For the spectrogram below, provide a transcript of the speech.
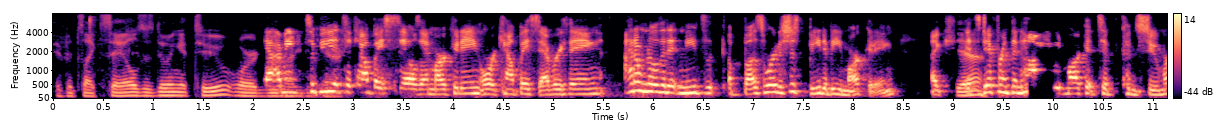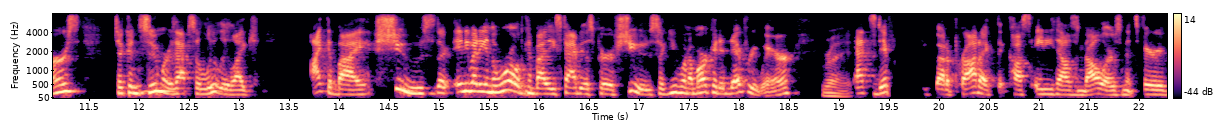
if it's like sales is doing it too or yeah i mean to me it's account-based sales and marketing or account-based everything. I don't know that it needs a buzzword. It's just b2b marketing like yeah. it's different than how you would market to consumers. To consumers, absolutely. Like I could buy shoes. There, anybody in the world can buy these fabulous pair of shoes. So you want to market it everywhere. Right. That's different. You've got a product that costs eighty thousand dollars and it's very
